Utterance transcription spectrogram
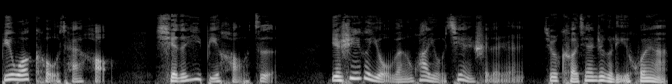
比我口才好，写的一笔好字，也是一个有文化、有见识的人，就可见这个离婚啊，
